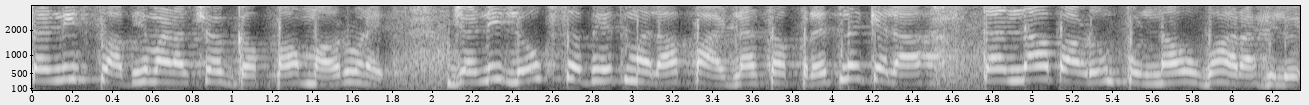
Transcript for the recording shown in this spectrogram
त्यांनी स्वाभिमानाच्या गप्पा मारू नयेत ज्यांनी लोकसभेत मला पाडण्याचा प्रयत्न केला त्यांना पाडून पुन्हा उभा राहिलोय.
